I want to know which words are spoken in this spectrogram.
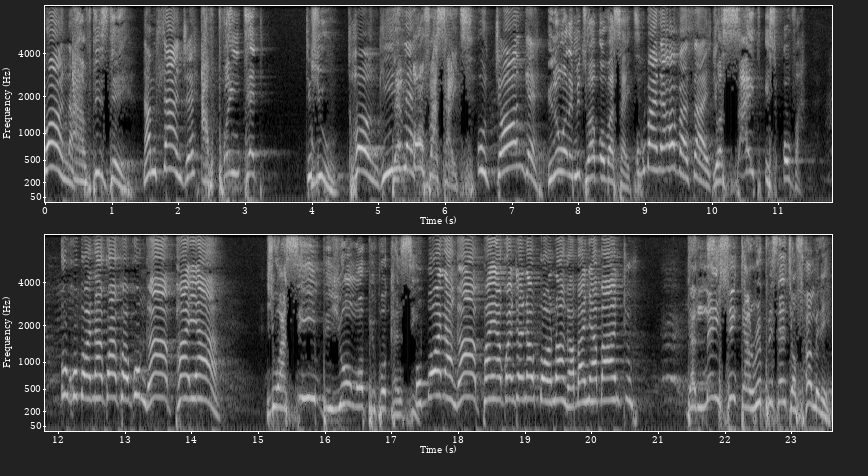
I have this day namhlanje appointed you the oversight. ujonge You know what it means to have oversight? ukuba ne-oversight Your sight is over. ukubona kwakho kungaphaya You are seeing beyond what people can see. ubona ngaphaya kwento enobonwa ngabanye abantu The nation can represent your family.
